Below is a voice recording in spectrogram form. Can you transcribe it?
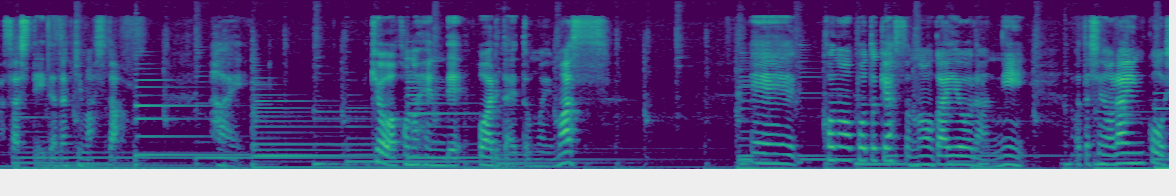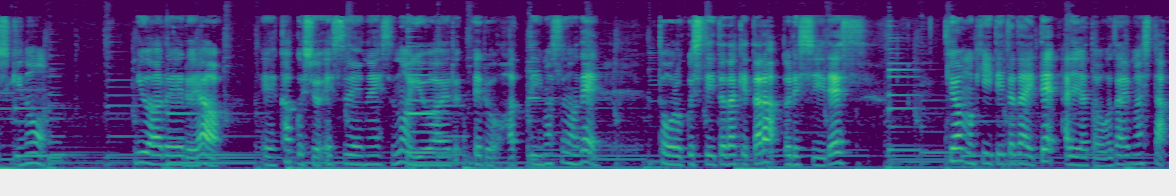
アさせていただきました。今日はこの辺で終わりたいと思います、えー、このポッドキャストの概要欄に私の LINE 公式の URL や、えー、各種 SNS の URL を貼っていますので登録していただけたら嬉しいです。今日も聞いていただいてありがとうございました。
